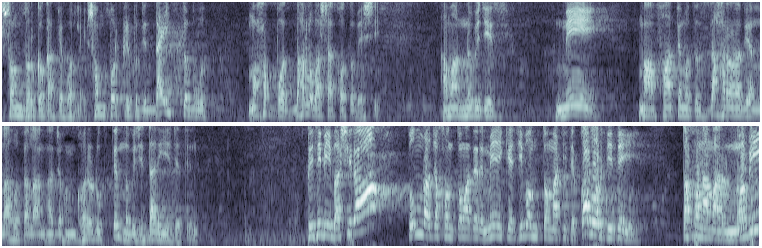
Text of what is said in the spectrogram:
সম্পর্ক কাকে বলে? সম্পর্কের প্রতি দায়িত্ববোধ, মহব্বত, ভালোবাসা কত বেশি? আমার নবীজির মেয়ে মা ফাতেমত জাহরা রাদি আল্লাহ তালান্না যখন ঘরে ঢুকতেন, নবীজি দাঁড়িয়ে যেতেন। পৃথিবীবাসীরা, তোমরা যখন তোমাদের মেয়েকে জীবন্ত মাটিতে কবর দিতে, তখন আমার নবী,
